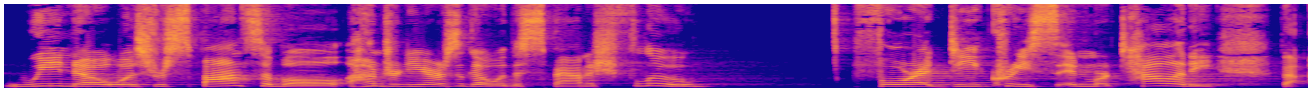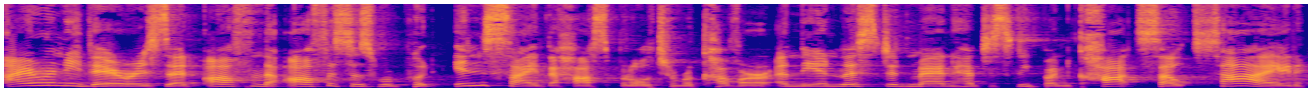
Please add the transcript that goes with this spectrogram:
we know was responsible 100 years ago with the Spanish flu for a decrease in mortality. The irony there is that often the offices were put inside the hospital to recover, and the enlisted men had to sleep on cots outside.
